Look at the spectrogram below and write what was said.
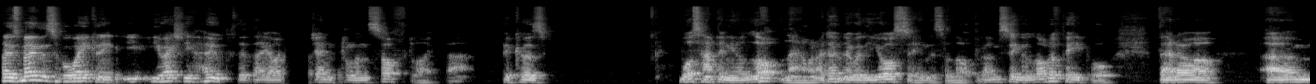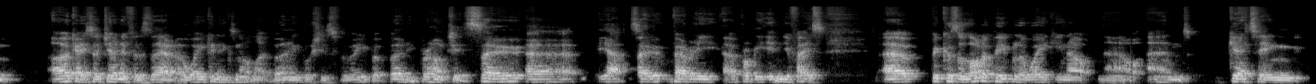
those moments of awakening, you, you actually hope that they are gentle and soft like that because what's happening a lot now, and I don't know whether you're seeing this a lot, but I'm seeing a lot of people that are um, okay. So Jennifer's there. Awakening's not like burning bushes for me, but burning branches. So uh, yeah, so very uh, probably in your face uh, because a lot of people are waking up now and getting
